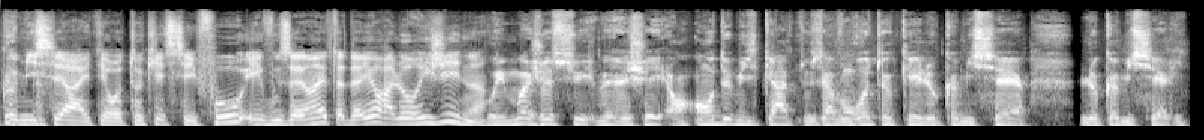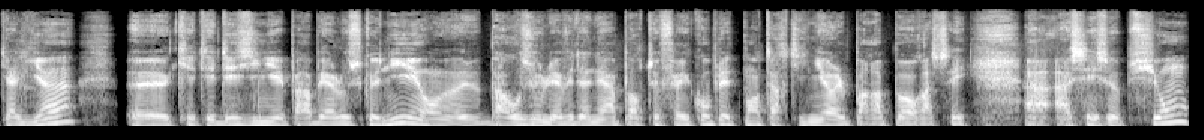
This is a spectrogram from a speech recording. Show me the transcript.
commissaire a été retoqué. C'est faux. Et vous en êtes d'ailleurs à l'origine. Oui, moi je suis. Euh, en 2004, nous avons retoqué le commissaire, le commissaire italien, euh, qui était désigné par Berlusconi. Barroso lui avait donné un portefeuille complètement tartignol par rapport à ses à, à ses options.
